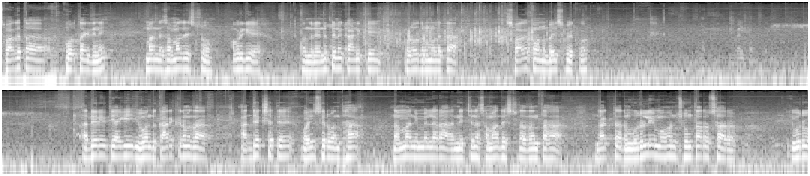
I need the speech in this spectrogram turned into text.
ಸ್ವಾಗತ ಕೋರ್ತಾ ಇದ್ದೀನಿ. ಮಾನ್ಯ ಸಮಾಧಿಸ್ಟರು ಅವರಿಗೆ ಒಂದು ನೆನಪಿನ ಕಾಣಿಕೆ ಕೊಡೋದ್ರ ಮೂಲಕ ಸ್ವಾಗತವನ್ನು ಬಯಸಬೇಕು. ಅದೇ ರೀತಿಯಾಗಿ ಈ ಒಂದು ಕಾರ್ಯಕ್ರಮದ ಅಧ್ಯಕ್ಷತೆ ವಹಿಸಿರುವಂತಹ ನಮ್ಮ ನಿಮ್ಮೆಲ್ಲರ ನೆಚ್ಚಿನ ಸಮಾಧಿಷ್ಠರಾದಂತಹ ಡಾಕ್ಟರ್ ಮುರಳಿ ಮೋಹನ್ ಚೂಂತಾರೋ ಸರ್ ಇವರು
